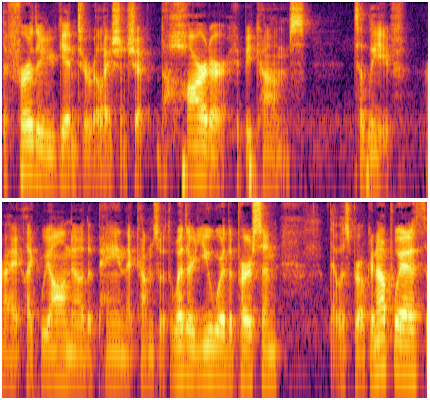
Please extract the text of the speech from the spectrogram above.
the further you get into a relationship, the harder it becomes to leave, right? Like we all know the pain that comes with whether you were the person that was broken up with,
